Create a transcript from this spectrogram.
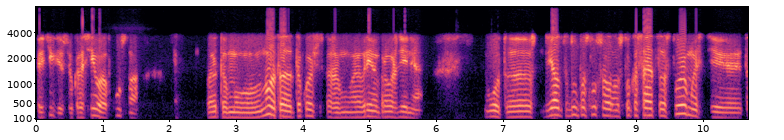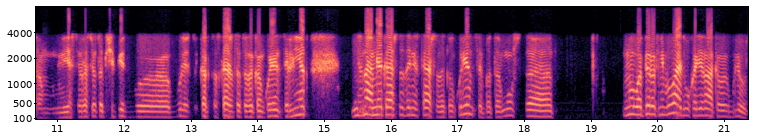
прийти, где все красиво, вкусно. Поэтому, ну, это такое, скажем, времяпровождение. Вот, э, я тут послушал, что касается стоимости, там, если растет общепит, будет, как-то скажет это за конкуренция или нет. Не знаю, мне кажется, это не скажется за конкуренцией, потому что, ну, во-первых, не бывает двух одинаковых блюд.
